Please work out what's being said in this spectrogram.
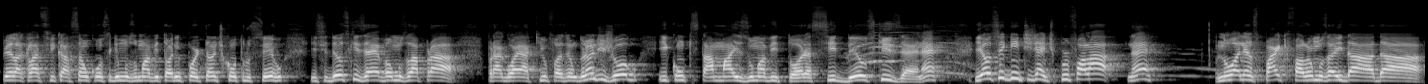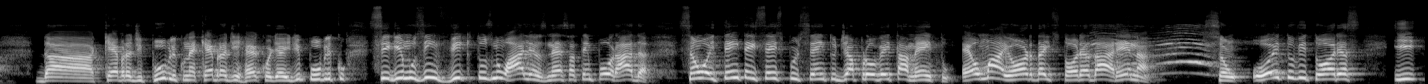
pela classificação, conseguimos uma vitória importante contra o Cerro e se Deus quiser, vamos lá para Guayaquil fazer um grande jogo e conquistar mais uma vitória, se Deus quiser, né? E é o seguinte, gente, por falar, né, no Allianz Parque, falamos aí da, da da quebra de público, né? Quebra de recorde aí de público. Seguimos invictos no Allianz nessa temporada. São 86% de aproveitamento. É o maior da história da Arena. São oito vitórias e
